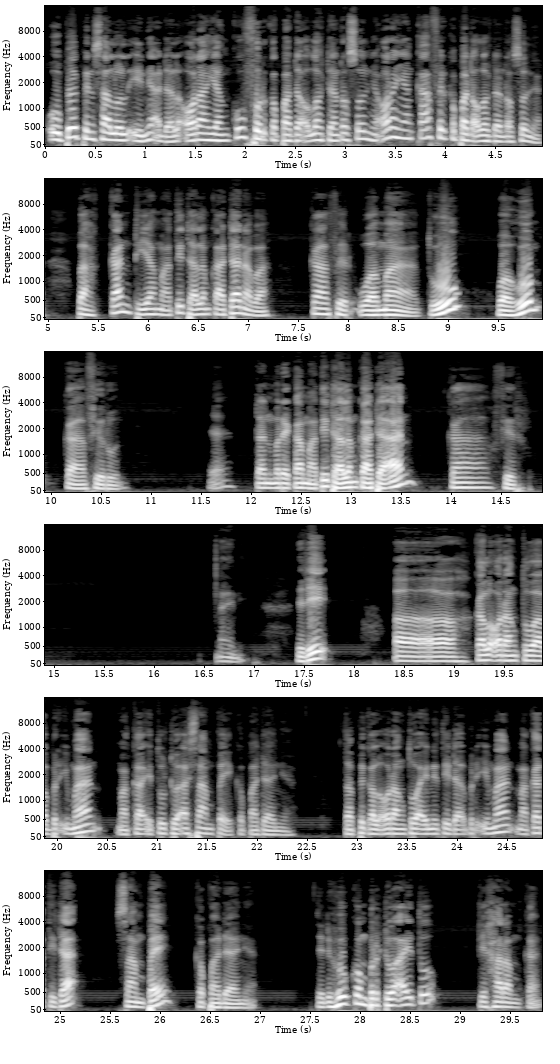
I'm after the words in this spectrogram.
Ubay bin Salul ini adalah orang yang kufur kepada Allah dan Rasulnya. Orang yang kafir kepada Allah dan Rasulnya. Bahkan dia mati dalam keadaan apa? Kafir. Wa matu wahum kafirun. Ya. Dan mereka mati dalam keadaan kafir. Nah ini. Jadi uh, kalau orang tua beriman maka itu doa sampai kepadanya. Tapi kalau orang tua ini tidak beriman maka tidak sampai kepadanya. Jadi hukum berdoa itu diharamkan.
